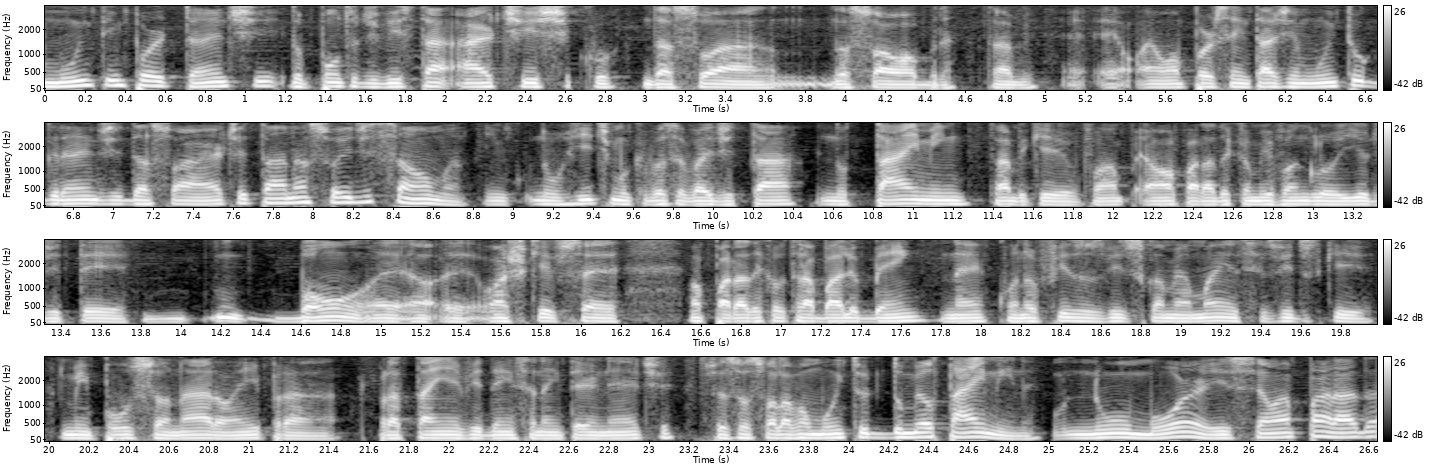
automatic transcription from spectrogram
muito importante do ponto de vista artístico da sua, da sua obra, sabe? É, é uma porcentagem muito grande da sua arte tá na sua edição, mano. No ritmo que você vai editar, no timing, sabe? Que é uma parada que eu me vanglorio de ter bom. É, é, eu acho que isso é uma parada que eu trabalho bem, né? Quando eu fiz os vídeos com a minha mãe, esses vídeos que me impulsionaram aí pra estar tá em evidência na internet, as pessoas falavam muito do meu timing, né? No humor, isso é uma parada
